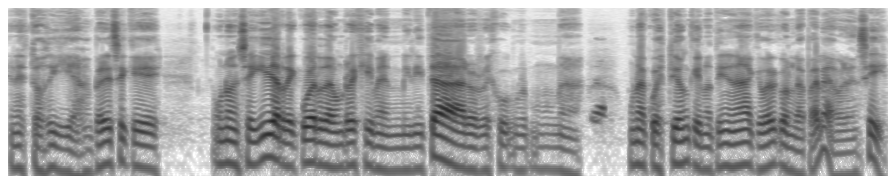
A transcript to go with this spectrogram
En estos días. Me parece que uno enseguida recuerda un régimen militar o una, una cuestión que no tiene nada que ver con la palabra en sí.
